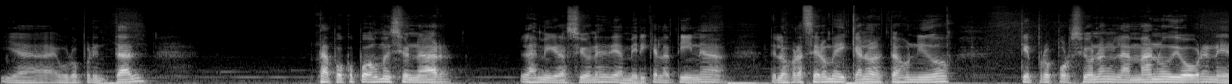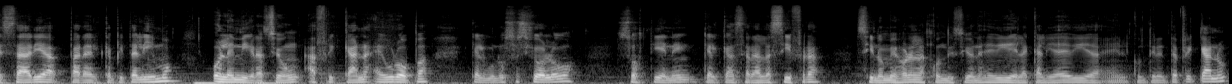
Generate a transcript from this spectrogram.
y a Europa Oriental. Tampoco podemos mencionar las migraciones de América Latina, de los braceros mexicanos a los Estados Unidos, que proporcionan la mano de obra necesaria para el capitalismo, o la inmigración africana a Europa, que algunos sociólogos sostienen que alcanzará la cifra, si no mejoran las condiciones de vida y la calidad de vida en el continente africano,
